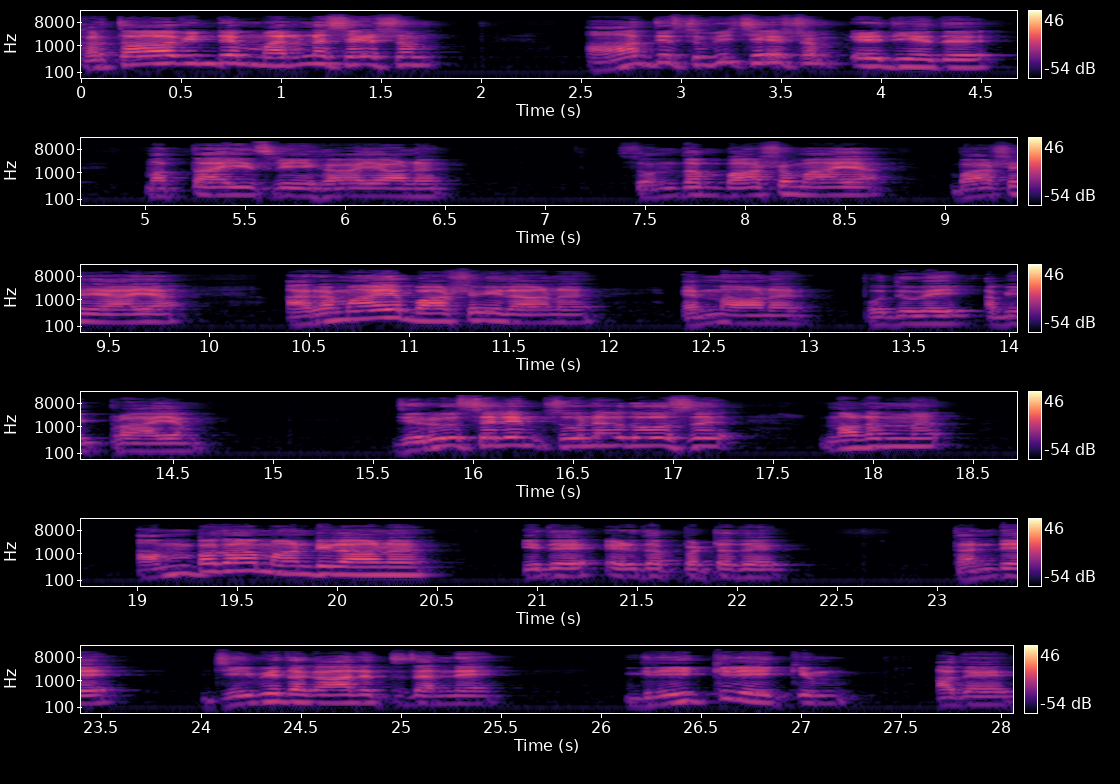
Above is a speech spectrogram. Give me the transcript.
കർത്താവിന്റെ മരണശേഷം ആദ്യ സുവിശേഷം എഴുതിയത് മത്തായി ശ്രീഹായാണ് സ്വന്തം ഭാഷമായ ഭാഷയായ അരമായ ഭാഷയിലാണ് എന്നാണ് പൊതുവെ അഭിപ്രായം. ജെറൂസലേം സൂനകദോസ് നടന്ന് അമ്പതാം ആണ്ടിലാണ് ഇത് എഴുതപ്പെട്ടത്. തന്റെ ജീവിതകാലത്ത് തന്നെ ഗ്രീക്കിലേക്കും അത്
